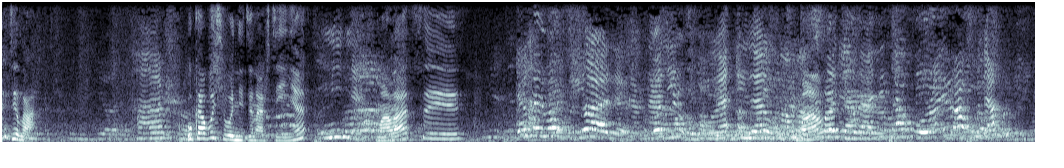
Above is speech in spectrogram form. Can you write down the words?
Как дела? Хорошо. У кого сегодня день рождения? У меня. Молодцы! Шаре.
